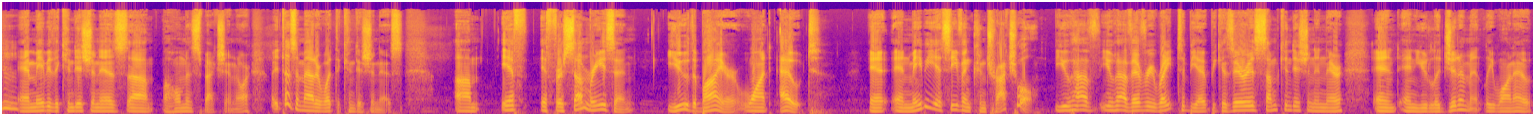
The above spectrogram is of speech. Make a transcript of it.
and maybe the condition is um, a home inspection, or it doesn't matter what the condition is. Um, if if for some reason you, the buyer, want out, and, and maybe it's even contractual. You have you have every right to be out because there is some condition in there, and and you legitimately want out.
